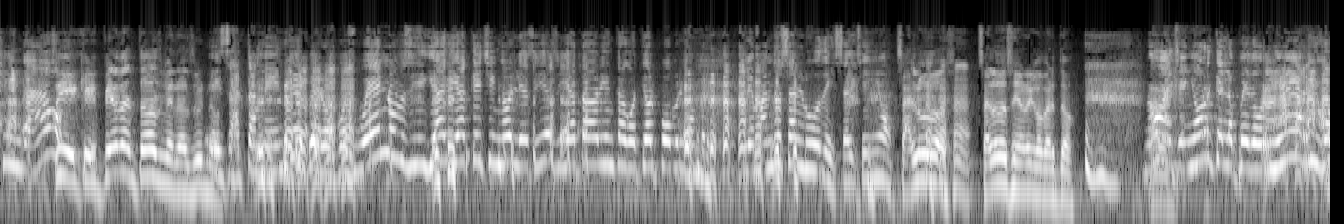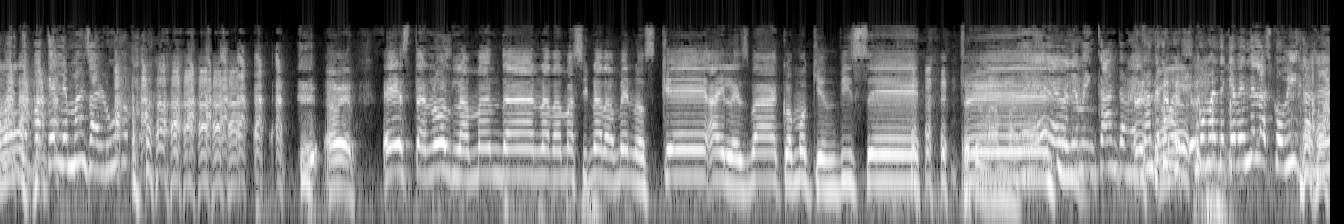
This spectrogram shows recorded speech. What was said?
chingado. Sí, que pierdan todos menos uno. Exactamente, pero pues bueno, pues ya, ya qué chingado le hacía, si ya estaba bien cagoteado el pobre hombre. Le mando saludes al señor. Saludos, saludos, señor Rigoberto. No, al señor que lo pedorné, Rigoberto, ¿para qué le manda saludos? A ver, esta nos la manda nada más y nada menos que ahí les va, como quien dice. Eh, oye, me encanta, me encanta. Como, el- como el de que vende las cobijas, ¿eh?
